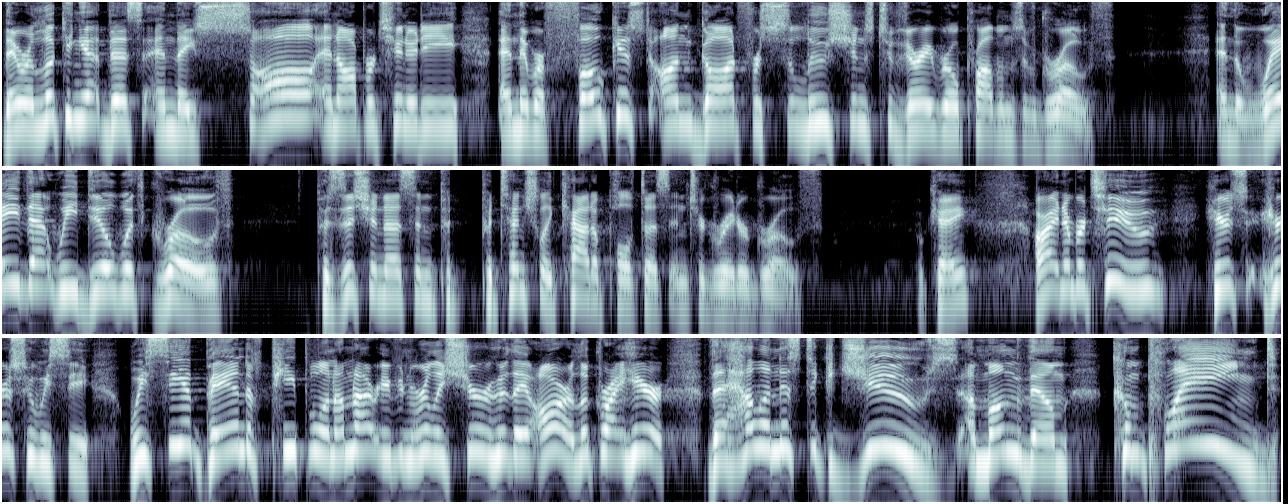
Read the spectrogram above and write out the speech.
they were looking at this and they saw an opportunity and they were focused on God for solutions to very real problems of growth. And the way that we deal with growth position us and potentially catapult us into greater growth. Okay? All right, number two, here's, here's who we see. We see a band of people, and I'm not even really sure who they are. Look right here. The Hellenistic Jews among them complained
